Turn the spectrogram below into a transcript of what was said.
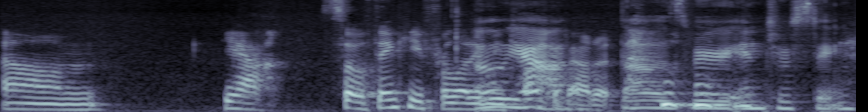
Um, yeah. So thank you for letting oh, me yeah. talk about it. That was very interesting.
